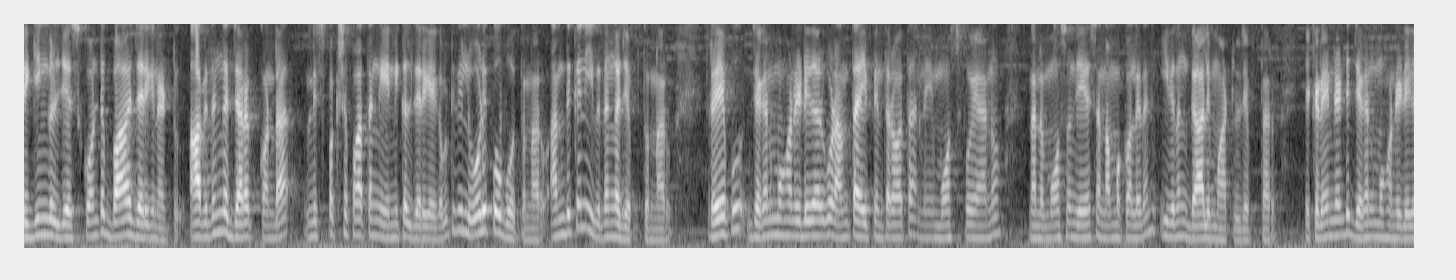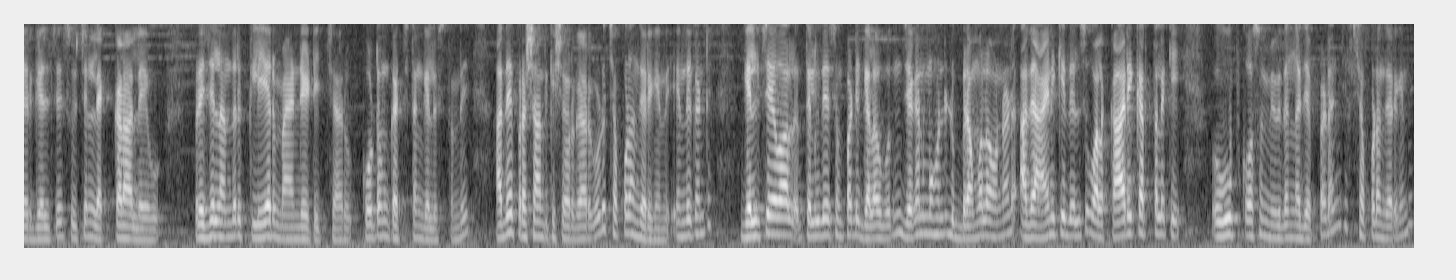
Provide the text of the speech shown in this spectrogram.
రిగ్గింగ్లు చేసుకుంటే బాగా జరిగినట్టు. ఆ విధంగా జరగకుండా నిష్పక్షపాతంగా ఎన్నికలు జరిగాయి కాబట్టి వీళ్ళు ఓడిపోబోతున్నారు. అందుకని ఈ విధంగా చెప్తున్నారు. రేపు జగన్మోహన్ రెడ్డి గారు కూడా అంతా అయిపోయిన తర్వాత నేను మోసపోయాను నన్ను మోసం చేసే నమ్మకం లేదని ఈ విధంగా గాలి మాటలు చెప్తారు. ఇక్కడ ఏంటంటే జగన్మోహన్ రెడ్డి గారు గెలిచే సూచనలు ఎక్కడా లేవు. ప్రజలందరూ క్లియర్ మ్యాండేట్ ఇచ్చారు. కూటమి ఖచ్చితంగా గెలుస్తుంది. అదే ప్రశాంత్ కిషోర్ గారు కూడా చెప్పడం జరిగింది. ఎందుకంటే గెలిచే వాళ్ళు తెలుగుదేశం పార్టీ గెలవబోతుంది. జగన్మోహన్ రెడ్డి భ్రమలో ఉన్నాడు. అది ఆయనకి తెలుసు. వాళ్ళ కార్యకర్తలకి ఊపు కోసం ఈ విధంగా చెప్పాడని చెప్పడం జరిగింది.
